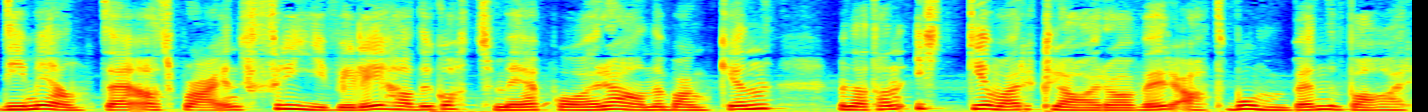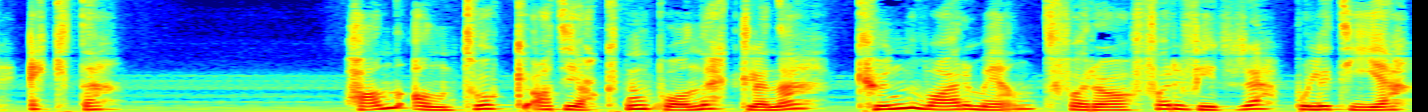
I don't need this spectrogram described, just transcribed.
De mente at Brian frivillig hadde gått med på å rane banken, men at han ikke var klar over at bomben var ekte. Han antok at jakten på nøklene kun var ment for å forvirre politiet.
